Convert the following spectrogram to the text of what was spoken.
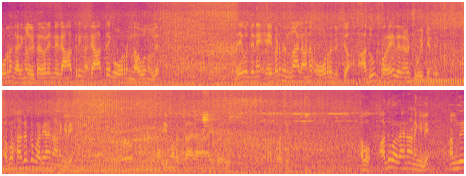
ഓർഡറും കാര്യങ്ങൾ കിട്ടുക? അതുപോലെ തന്നെ രാത്രി രാത്രിയൊക്കെ ഓർഡർ ഉണ്ടാവുക എന്നുള്ളത്. അതേപോലെ തന്നെ എവിടെ നിന്നാലാണ് ഓർഡർ കിട്ടുക? അതും കുറേ പേരോട് ചോദിക്കുന്നുണ്ട്. അപ്പോൾ അതൊക്കെ പറയാനാണെങ്കിൽ അരി മുടക്കാനായിട്ടൊരു ഓപ്പറേഷൻ അപ്പോൾ അത് പറയാനാണെങ്കിൽ നമുക്ക്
